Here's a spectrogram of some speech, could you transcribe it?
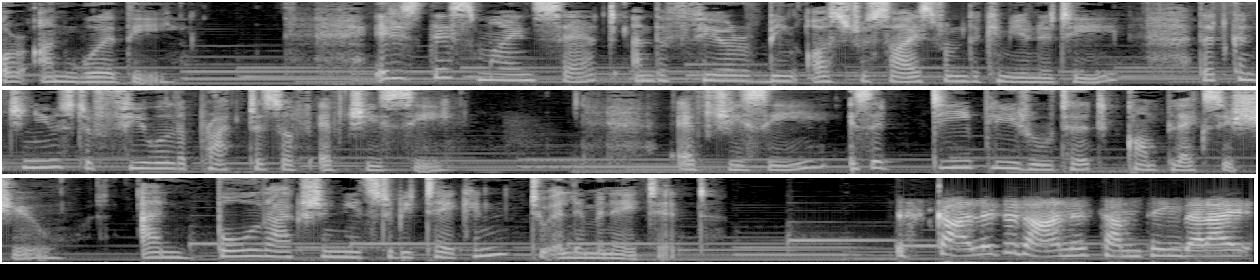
or unworthy. It is this mindset and the fear of being ostracized from the community that continues to fuel the practice of FGC. FGC is a deeply rooted, complex issue, and bold action needs to be taken to eliminate it. Scarlet Udan is something that I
